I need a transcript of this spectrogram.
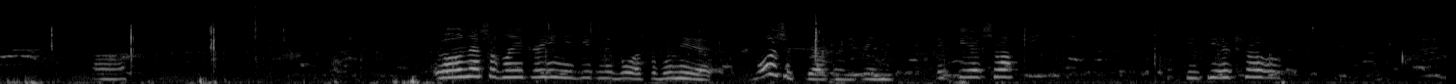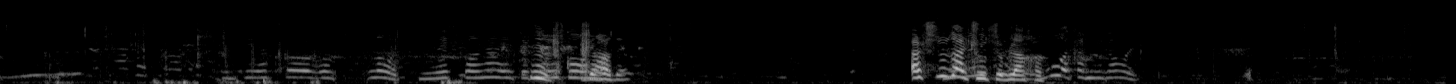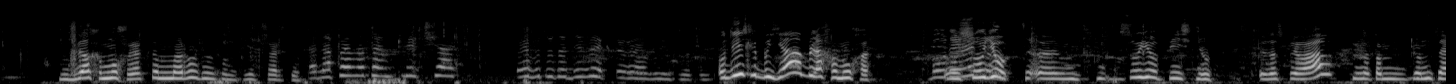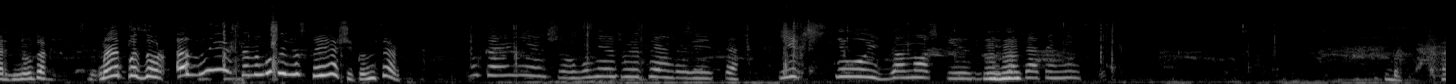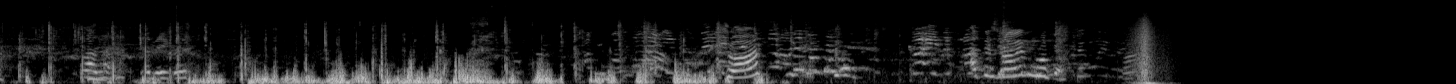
Головне, щоб в моїй країні їх не було, щоб вони можуть співати в моїй країні. Тільки якщо. Тільки якщо. Тільки якщо ну, не сповняють я- треба. Аж сюди чути, бляха. Вот там не говори. Бляха, муха, як там народно там концерті. Та напевно там кричать. Треба туди директора визвати. От якщо б я, бляха, муха, Бо е, свою, е, свою пісню заспівав на тому концерті, ну то в мене позор. А в них там буде настоящий концерт. Ну, конечно, вони ж випендрюються. Їх ж цілують за ножки з Мгм. за п'яте місце. Бля. Ладно, подойду. Що? А ти з нами в групі?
